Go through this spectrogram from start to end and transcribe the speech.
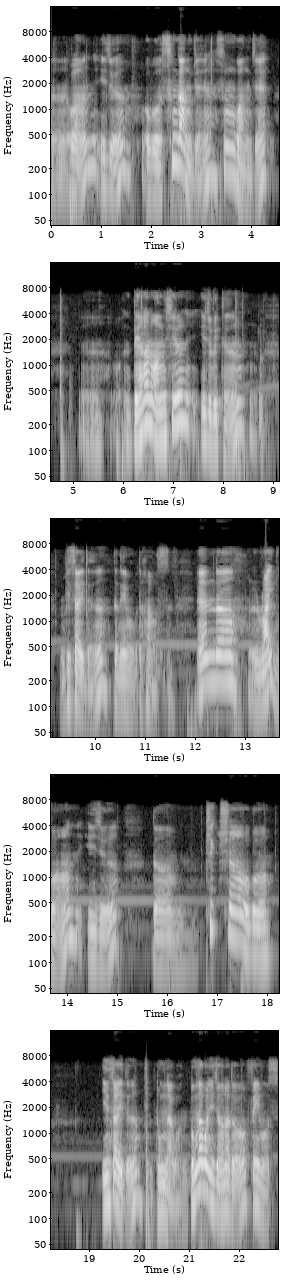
uh, one is of 승강제, 승광제. 대한왕실 is written beside the name of the house. And the right one is the picture of inside 동락원. 동락원 is another famous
